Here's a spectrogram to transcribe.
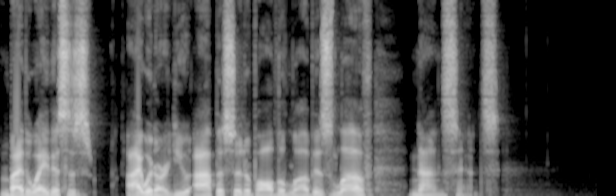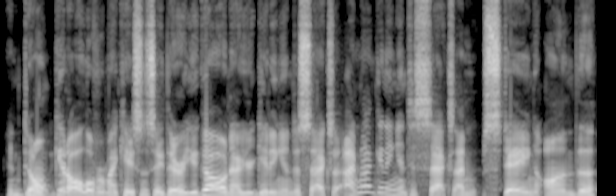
And by the way, this is, I would argue, opposite of all the love is love nonsense. And don't get all over my case and say, there you go, now you're getting into sex. I'm not getting into sex. I'm staying on the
